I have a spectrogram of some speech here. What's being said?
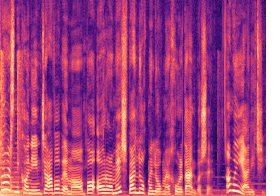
فرض می‌کنیم جواب ما با آرامش و لغمه لغمه خوردن باشه. اما یعنی چی؟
